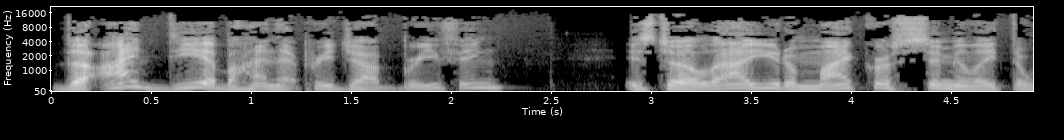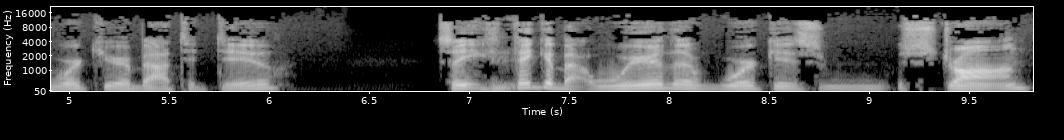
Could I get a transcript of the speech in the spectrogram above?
The idea behind that pre job briefing is to allow you to micro simulate the work you're about to do so you can think about where the work is strong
